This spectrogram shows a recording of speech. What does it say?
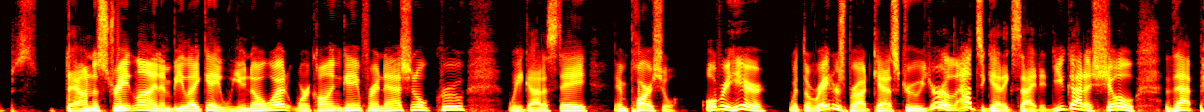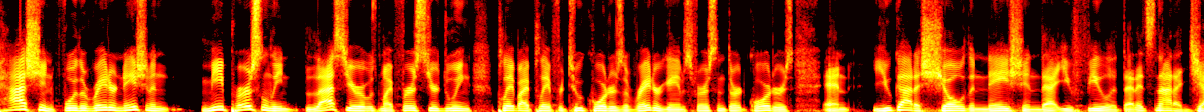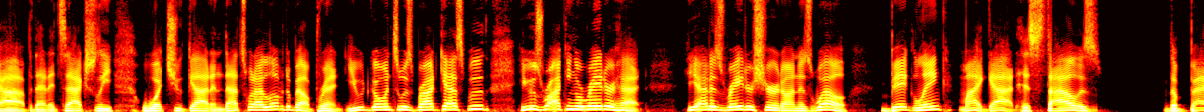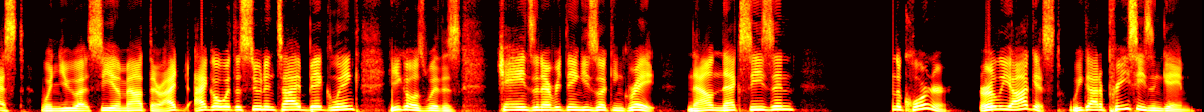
down a straight line and be like, hey, you know what? We're calling a game for a national crew. We got to stay impartial. Over here, with the Raiders broadcast crew, you're allowed to get excited. You got to show that passion for the Raider Nation. And me personally, last year it was my first year doing play by play for two quarters of Raider games, first and third quarters. And you got to show the nation that you feel it, that it's not a job, that it's actually what you got. And that's what I loved about Brent. You would go into his broadcast booth, he was rocking a Raider hat, he had his Raider shirt on as well. Big Link, my God, his style is the best when you uh, see him out there. I I go with the suit and tie, big link. He goes with his chains and everything. He's looking great. Now next season, in the corner, early August, we got a preseason game.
